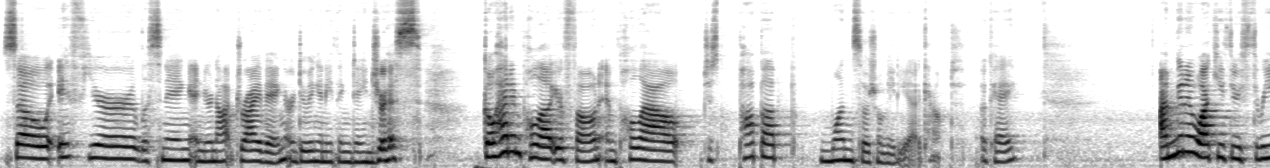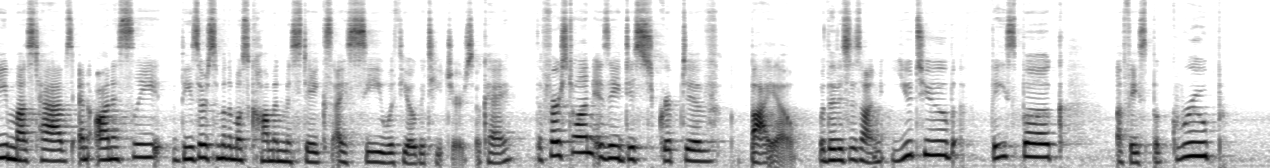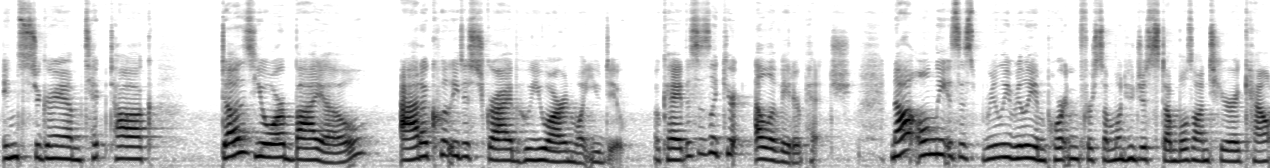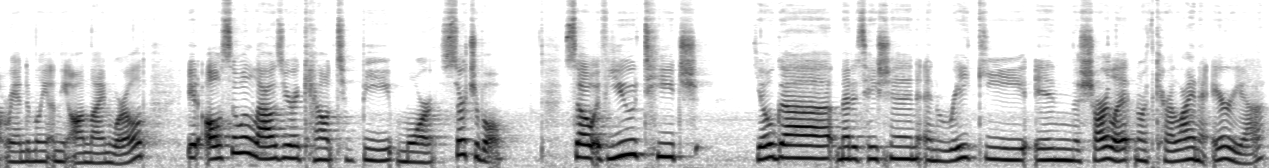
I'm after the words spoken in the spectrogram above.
So, if you're listening and you're not driving or doing anything dangerous, go ahead and pull out your phone and pull out, just pop up one social media account, okay? I'm going to walk you through three must haves. And honestly, these are some of the most common mistakes I see with yoga teachers, okay? The first one is a descriptive bio, whether this is on YouTube, Facebook, a Facebook group, Instagram, TikTok. Does your bio adequately describe who you are and what you do? Okay, this is like your elevator pitch. Not only is this really, really important for someone who just stumbles onto your account randomly in the online world, it also allows your account to be more searchable. So if you teach yoga, meditation, and Reiki in the Charlotte, North Carolina area,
